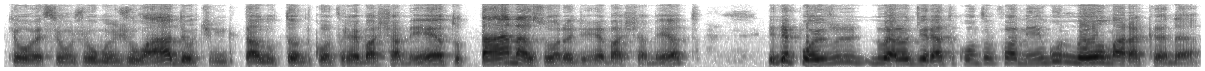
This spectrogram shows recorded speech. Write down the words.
que vai ser um jogo enjoado, é um time que está lutando contra o rebaixamento, está na zona de rebaixamento, e depois o duelo direto contra o Flamengo no Maracanã.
